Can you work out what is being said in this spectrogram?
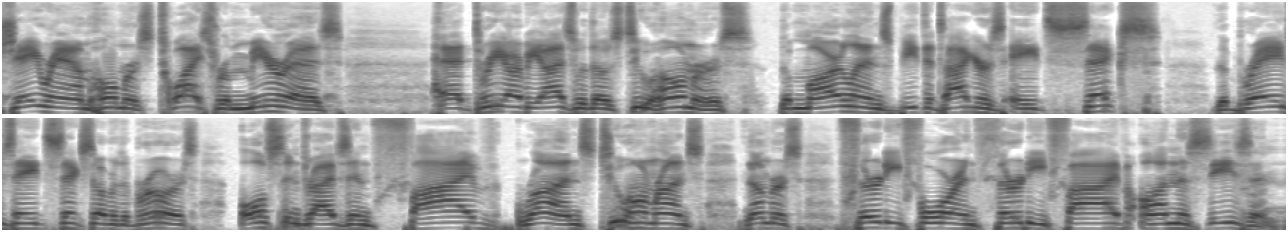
J Ram homers twice. Ramirez had three RBIs with those two homers. The Marlins beat the Tigers 8 6. The Braves 8 6 over the Brewers. Olson drives in five runs, two home runs, numbers 34 and 35 on the season.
